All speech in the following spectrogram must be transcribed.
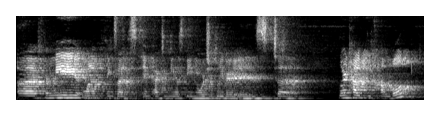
Uh, for me, one of the things that's impacted me as being a worship leader is to learn how to be humble.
